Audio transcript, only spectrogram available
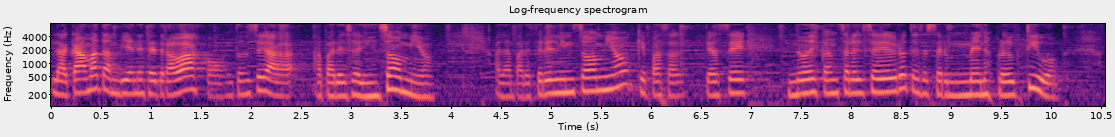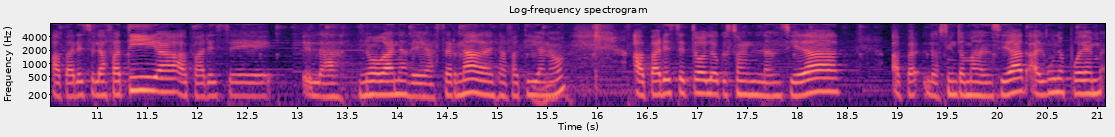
La cama también es de trabajo, entonces aparece el insomnio. Al aparecer el insomnio, ¿qué pasa? Te hace no descansar el cerebro, te hace ser menos productivo. Aparece la fatiga, aparece las no ganas de hacer nada, es la fatiga, ¿no? Aparece todo lo que son la ansiedad, los síntomas de ansiedad, algunos pueden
